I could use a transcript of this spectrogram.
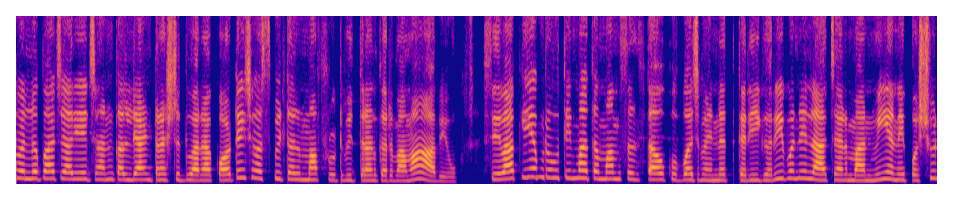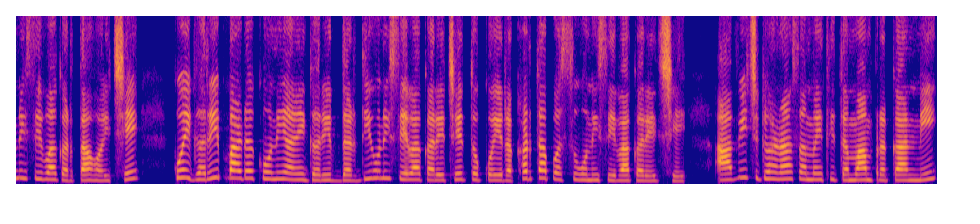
વલ્લભાચાર્ય જન કલ્યાણ ટ્રસ્ટ દ્વારા કોટેજ હોસ્પિટલમાં ફ્રૂટ વિતરણ કરવામાં આવ્યું. સેવાકીય પ્રવૃત્તિમાં તમામ સંસ્થાઓ ખૂબ જ મહેનત કરી, ગરીબ અને લાચાર માનવી અને પશુની સેવા કરતા હોય છે. કોઈ ગરીબ બાળકોની અને ગરીબ દર્દીઓની સેવા કરે છે તો કોઈ રખડતા પશુઓની સેવા કરે છે. આવી જ ઘણા સમયથી તમામ પ્રકારની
